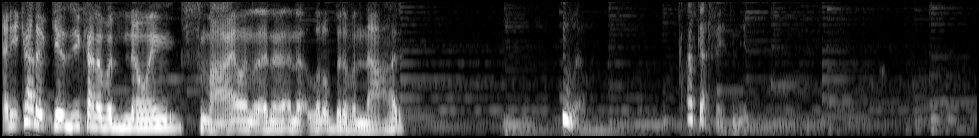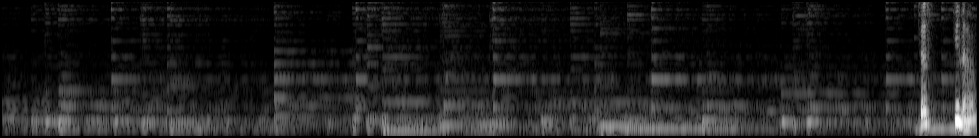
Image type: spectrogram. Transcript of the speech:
and he kind of gives you kind of a knowing smile and and a, and a little bit of a nod. You will. I've got faith in you. Just, you know,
